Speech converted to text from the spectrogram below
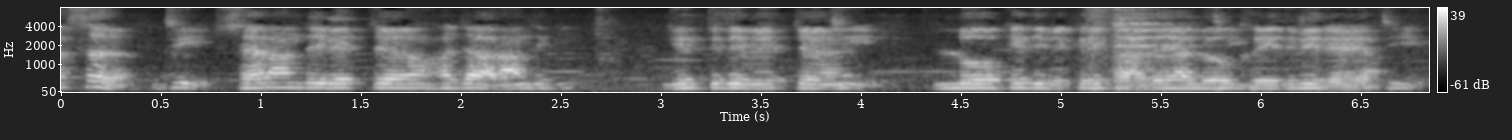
ਅਕਸਰ ਜੀ। ਸ਼ਹਿਰਾਂ ਦੇ ਵਿੱਚ ਹਜ਼ਾਰਾਂ ਦੀ ਗਿਣਤੀ ਦੇ ਵਿੱਚ। ਲੋਕ ਇਹਦੀ ਵਿਕਰੀ ਕਰ ਰਹੇ ਆ ਲੋਕ। ਖਰੀਦ ਵੀ ਰਹੇ ਆ। ਜੀ।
